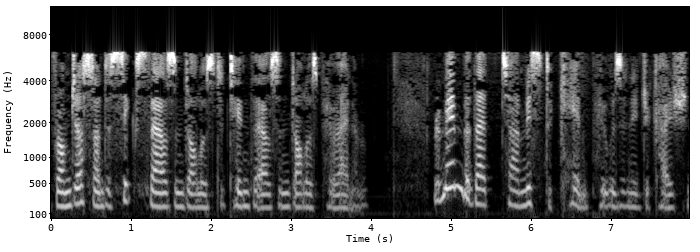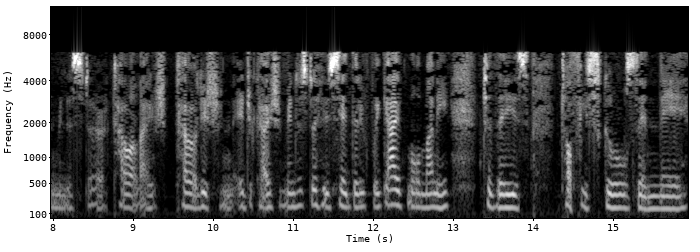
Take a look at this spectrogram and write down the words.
from just under $6,000 to $10,000 per annum. Remember that uh, Mr. Kemp, who was an education minister, a coalition, coalition education minister, who said that if we gave more money to these toffee schools, then their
